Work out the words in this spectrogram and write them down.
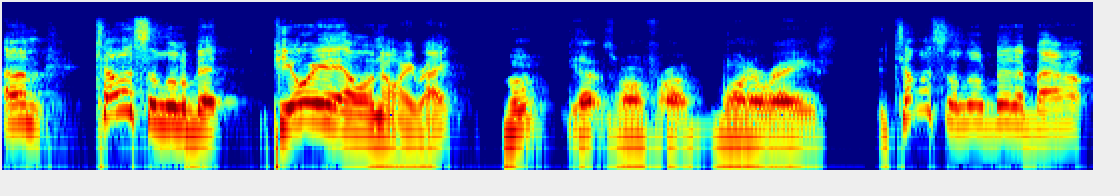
um, tell us a little bit. Peoria, Illinois, right? Mm-hmm. Yeah, that's where I'm from. Born and raised. Tell us a little bit about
